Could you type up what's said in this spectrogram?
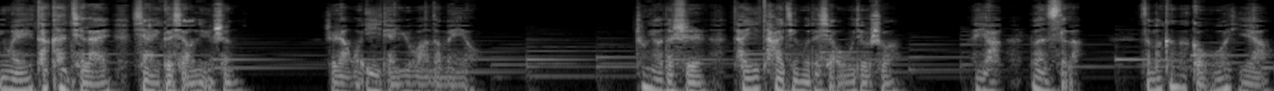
因为她看起来像一个小女生，这让我一点欲望都没有。重要的是，她一踏进我的小屋就说：“哎呀，乱死了，怎么跟个狗窝一样？”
